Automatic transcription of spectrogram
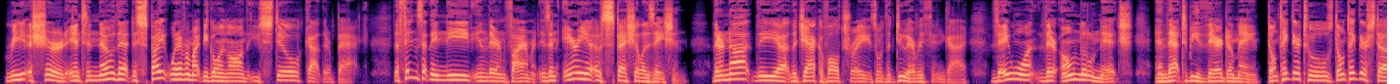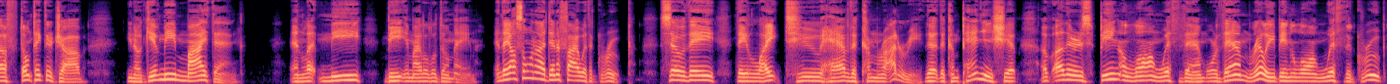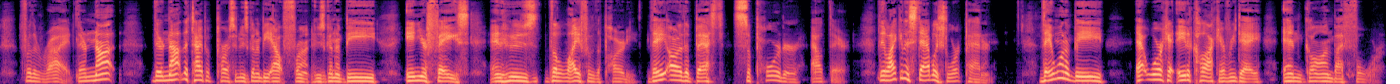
reassured and to know that despite whatever might be going on, that you still got their back. The things that they need in their environment is an area of specialization. They're not the uh, the jack of all trades or the do everything guy. They want their own little niche and that to be their domain. Don't take their tools, don't take their stuff, don't take their job. You know, give me my thing and let me be in my little domain. And they also want to identify with a group. So they, they like to have the camaraderie, the, the companionship of others being along with them or them really being along with the group for the ride. They're not, they're not the type of person who's going to be out front, who's going to be in your face and who's the life of the party. They are the best supporter out there. They like an established work pattern. They want to be at work at eight o'clock every day and gone by four.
